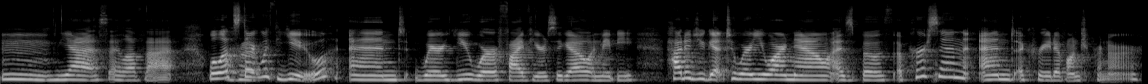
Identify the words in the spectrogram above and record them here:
Mm, yes, I love that. Well, let's start uh-huh. with you and where you were five years ago, and maybe how did you get to where you are now as both a person and a creative entrepreneur?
